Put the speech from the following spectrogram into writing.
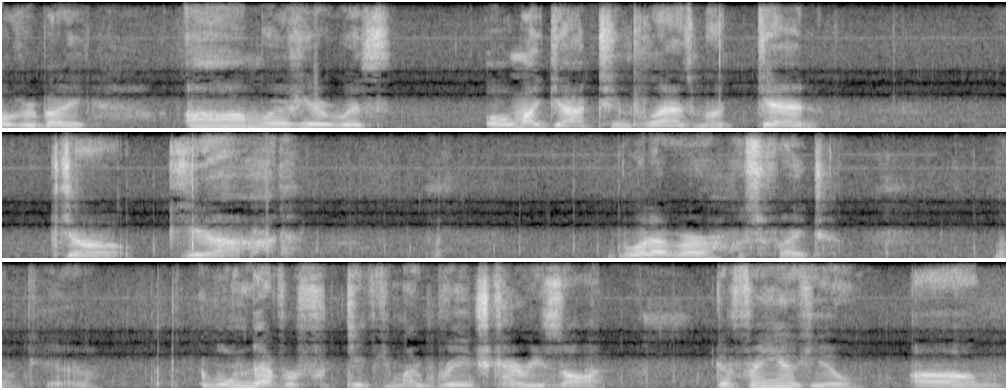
Hello, everybody. Um, we're here with, oh my god, Team Plasma again. Oh, god. Whatever, let's fight. I don't care. I will never forgive you, my rage carries on. Good for you, Hugh. Um,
